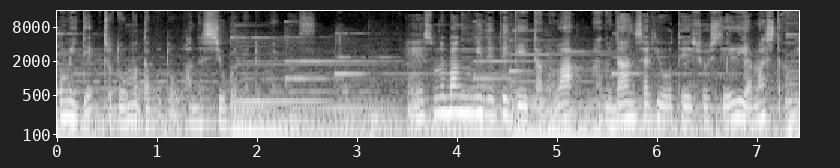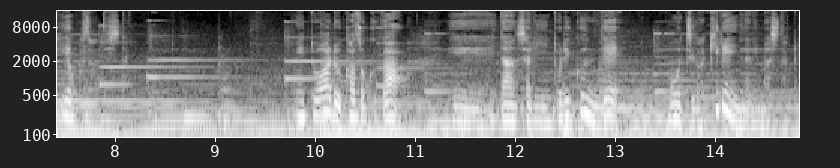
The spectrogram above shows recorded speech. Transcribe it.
を見てちょっと思ったことをお話ししようかなと思います。えー、その番組で出ていたのはあの断捨離を提唱している山下秀子さんでした。えー、とある家族が、えー、断捨離に取り組んでお家がきれいになりましたと。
